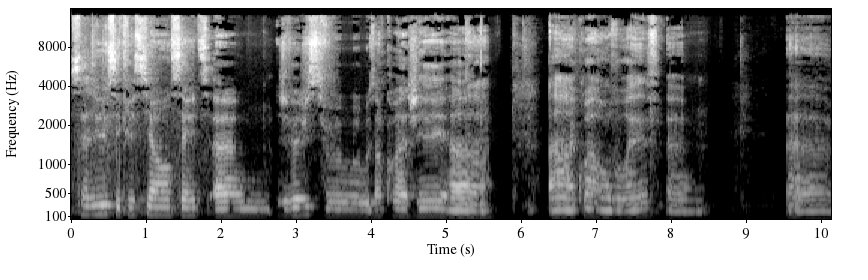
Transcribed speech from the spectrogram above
Salut, c'est Christian Seth. Euh, je veux juste vous, encourager à, croire en vos rêves. Euh, euh,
